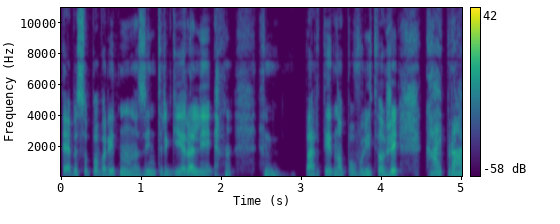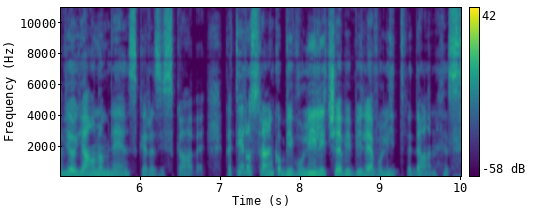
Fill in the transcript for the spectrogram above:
tebe so pa verjetno zintrigirali par tednov po volitvah, že kaj pravijo javnomnenjske raziskave. Katero stranko bi volili, če bi bile volitve danes?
